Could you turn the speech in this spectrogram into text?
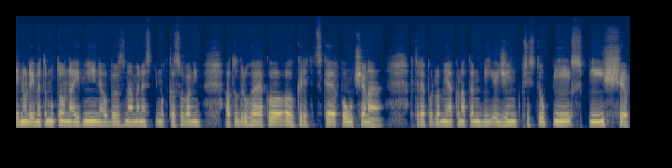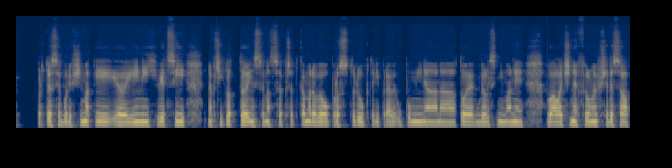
Jedno, dejme tomu to naivní, neobeznámené s tím odkazovaným, a to druhé jako kritické poučené, které podle mě jako na ten de-aging přistoupí spíš protože se bude všímat i e, jiných věcí, například inscenace před kamerového prostoru, který právě upomíná na to, jak byly snímány válečné filmy v 60.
